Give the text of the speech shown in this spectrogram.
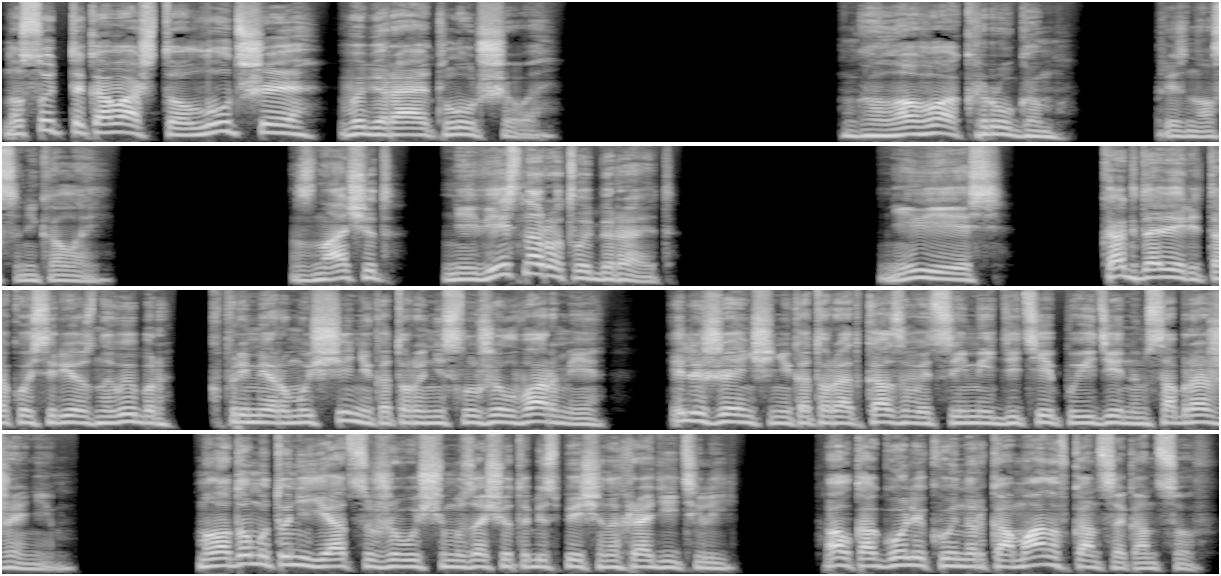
но суть такова, что лучшие выбирают лучшего. «Голова кругом», — признался Николай. «Значит, не весь народ выбирает?» «Не весь. Как доверить такой серьезный выбор, к примеру, мужчине, который не служил в армии, или женщине, которая отказывается иметь детей по идейным соображениям? Молодому тунеядцу, живущему за счет обеспеченных родителей? Алкоголику и наркоману, в конце концов.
